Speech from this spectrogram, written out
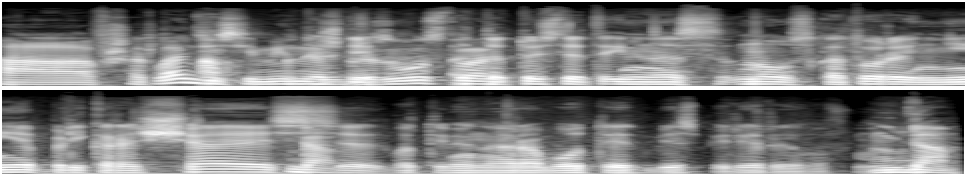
А в Шотландии а, семейное подожди, производство... Это, то есть это именно ну, с которой не прекращаясь, да. вот именно работает без перерывов. Да,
